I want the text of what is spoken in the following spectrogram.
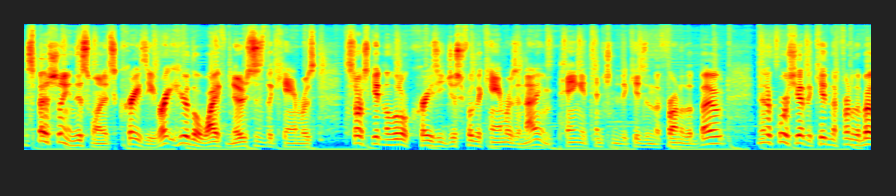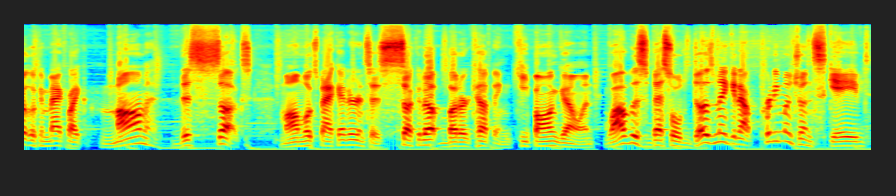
Especially in this one, it's crazy. Right here, the wife notices the cameras, starts getting a little crazy just for the cameras and not even paying attention to the kids in the front of the boat. And then, of course, you got the kid in the front of the boat looking back like, Mom, this sucks. Mom looks back at her and says, Suck it up, Buttercup, and keep on going. While this vessel does make it out pretty much unscathed,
